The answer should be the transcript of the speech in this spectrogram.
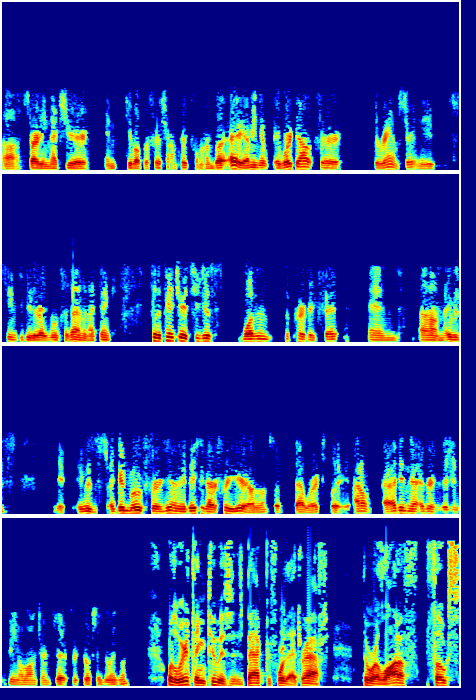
uh, starting next year and give up a first round pick for him. But hey, I mean, it, it worked out for the Rams. Certainly, it seemed to be the right move for them. And I think for the Patriots, he just wasn't the perfect fit, and um, it was it, it was a good move for know, they basically got a free year out of him, so that works. But I don't, I didn't ever envision being a long term fit for Cooks in New England. Well, the weird thing too is, is back before that draft, there were a lot of folks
